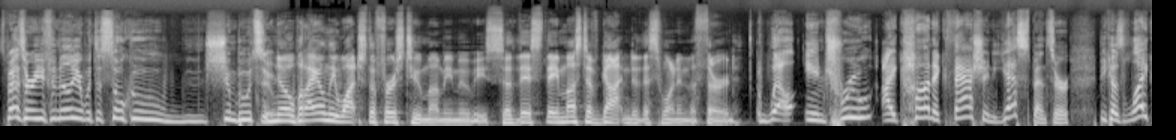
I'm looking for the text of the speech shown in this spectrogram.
Spencer, are you familiar with the Soku Shimbutsu? No, but I only watched the first two Mummy movies, so this they must have gotten to this one in the third. Well, in true iconic fashion, yes, Spencer, because like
